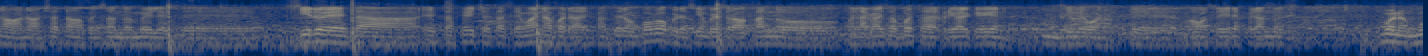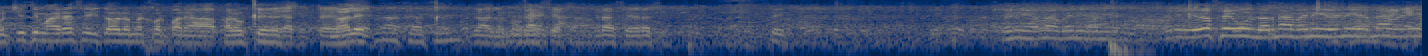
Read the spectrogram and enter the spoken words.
No, no, ya estamos pensando en Vélez. Eh, sirve esta, esta fecha, esta semana para descansar un poco, pero siempre trabajando con la cabeza puesta del rival que viene. Así que bueno, eh, vamos a seguir esperando eso. Bueno, muchísimas gracias y todo lo mejor para, para ustedes. Gracias a ustedes. Dale. Gracias, eh. Dale, gracias, gracias, gracias. Sí. Vení, Hernán, vení, vení. Vení, dos segundos, Hernán, vení, vení, Hernán, vení.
